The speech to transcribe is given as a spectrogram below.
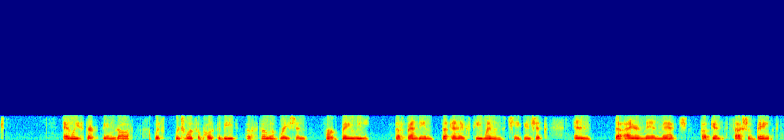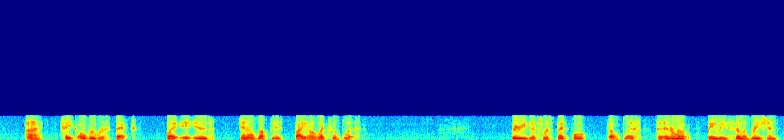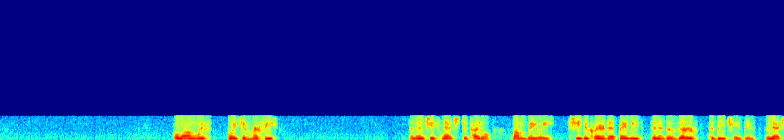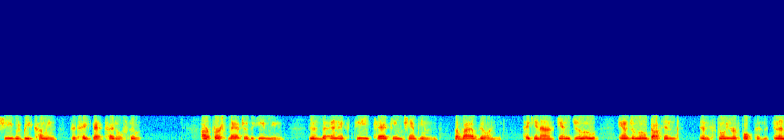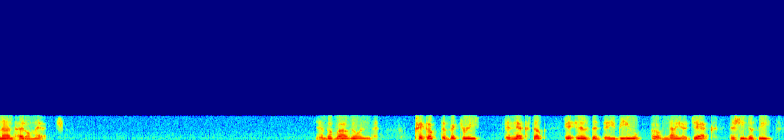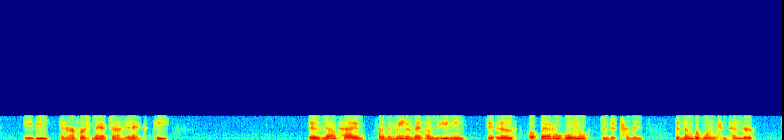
And we start things off with which was supposed to be a celebration for Bayley defending the NXT Women's Championship in the Iron Man match against Sasha Banks on Takeover Respect, but it is interrupted by Alexa Bliss. Very disrespectful of Bliss to interrupt Bayley's celebration, along with Blake and Murphy. And then she snatched the title from Bayley. She declared that Bayley didn't deserve to be champion and that she would be coming to take that title soon. Our first match of the evening is the NXT Tag Team Champions, the Vaudevillains, taking on Angelo Angelo Dawkins and Sawyer Fulton in a non-title match. And the Vaudevillains pick up the victory. And next up, it is the debut of Nia Jax as she defeats Evie in her first match on NXT. It is now time for the main event of the evening. It is a battle royal to determine the number one contender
